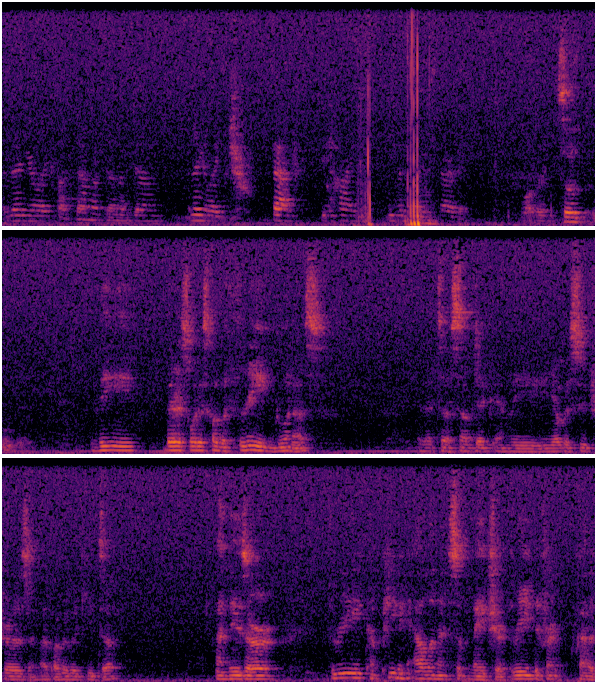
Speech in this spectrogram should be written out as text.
and then you're like up, down, up, down, up, down, and then you're like back behind even where you started. What would, So the there's what is called the three gunas. And That's a subject in the Yoga Sutras and the Bhagavad Gita. And these are three competing elements of nature, three different kind of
